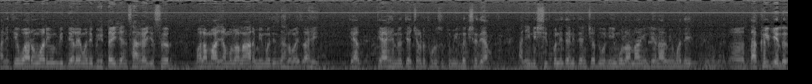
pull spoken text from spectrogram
आणि ते वारंवार येऊन विद्यालयामध्ये भेटायचे आणि सांगायचे सर मला माझ्या मुलाला आर्मीमध्येच घालवायचं आहे. त्या त्या ह्यानं त्याच्याकडे थोडंसं तुम्ही लक्ष द्या. आणि निश्चितपणे त्यांनी त्यांच्या दोन्ही मुलांना इंडियन आर्मीमध्ये दाखल केलं.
